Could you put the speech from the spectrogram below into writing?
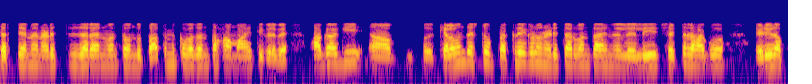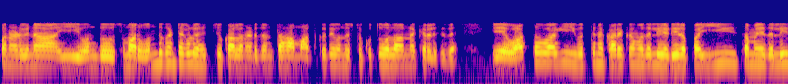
ಚರ್ಚೆಯನ್ನ ನಡೆಸ್ತಿದ್ದಾರೆ ಅನ್ನುವಂತ ಒಂದು ಪ್ರಾಥಮಿಕವಾದಂತಹ ಮಾಹಿತಿಗಳಿವೆ. ಹಾಗಾಗಿ ಕೆಲವೊಂದಷ್ಟು ಪ್ರಕ್ರಿಯೆಗಳು ನಡೀತಾ ಇರುವಂತಹ ಹಿನ್ನೆಲೆಯಲ್ಲಿ ಶೆಟ್ಟರ್ ಹಾಗೂ ಯಡಿಯೂರಪ್ಪ ನಡುವಿನ ಈ ಒಂದು ಸುಮಾರು ಒಂದು ಗಂಟೆಗಳು ಹೆಚ್ಚು ಕಾಲ ನಡೆದಂತಹ ಮಾತುಕತೆ ಒಂದಷ್ಟು ಕುತೂಹಲವನ್ನ ಕೆರಳಿಸಿದೆ. ಈ ವಾಸ್ತವವಾಗಿ ಇವತ್ತಿನ ಕಾರ್ಯಕ್ರಮದಲ್ಲಿ ಯಡಿಯೂರಪ್ಪ ಈ ಸಮಯದಲ್ಲಿ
